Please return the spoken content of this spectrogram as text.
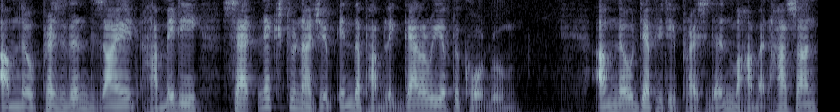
UMNO President Zahid Hamidi sat next to Najib in the public gallery of the courtroom. UMNO Deputy President Mohamad Hasan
